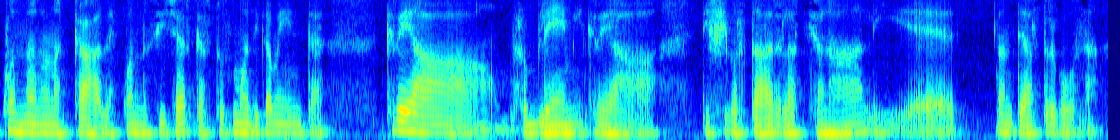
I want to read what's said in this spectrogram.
quando non accade, quando si cerca spasmodicamente, crea problemi, crea difficoltà relazionali e tante altre cose.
